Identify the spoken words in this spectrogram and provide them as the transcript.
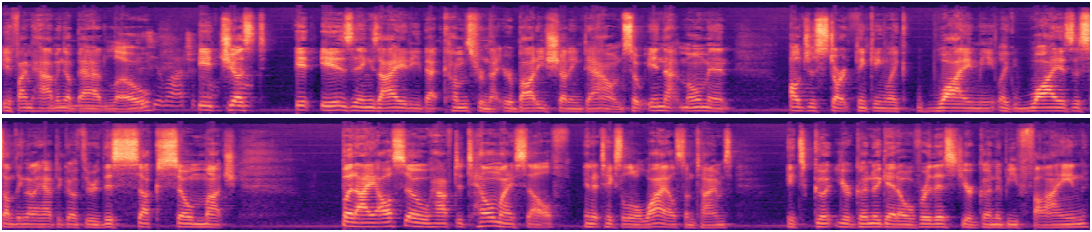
if I'm having a bad Mm, low, it just it is anxiety that comes from that your body's shutting down. So in that moment, I'll just start thinking like why me? Like why is this something that I have to go through? This sucks so much. But I also have to tell myself and it takes a little while sometimes, it's good you're going to get over this, you're going to be fine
